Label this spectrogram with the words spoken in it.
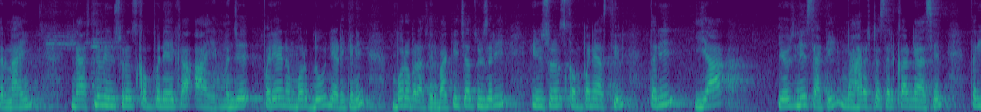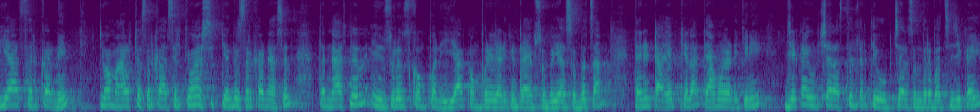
तर नाही. नॅशनल इन्शुरन्स कंपनी आहे का? आहे. म्हणजे पर्याय नंबर दोन या ठिकाणी बरोबर असेल. बाकीच्या तुझी जरी इन्शुरन्स कंपन्या असतील तरी या योजनेसाठी महाराष्ट्र सरकारने असेल तर या सरकारने किंवा महाराष्ट्र सरकार असेल किंवा केंद्र सरकारने असेल तर नॅशनल इन्शुरन्स कंपनी या कंपनीला या ठिकाणी टाईपसोबत यासोबतचा त्यांनी टायअप केला. त्यामुळे या ठिकाणी जे काही उपचार असतील तर ते उपचार संदर्भाचे जे काही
